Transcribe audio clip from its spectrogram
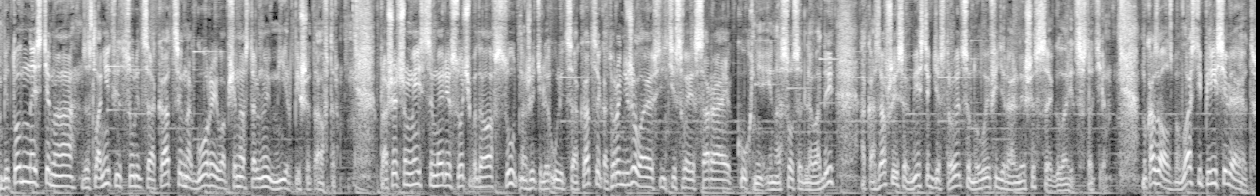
Бетонная стена заслонит вид с улицы Акации на горы и вообще на остальной мир, пишет автор. В прошедшем месяце мэрия Сочи подала в суд на жителей улицы Акации, которые не желают снести свои сараи, кухни и насосы для воды, оказавшиеся в месте, где строится новое федеральное шоссе, говорится в статье. Но, казалось бы, власти переселяют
